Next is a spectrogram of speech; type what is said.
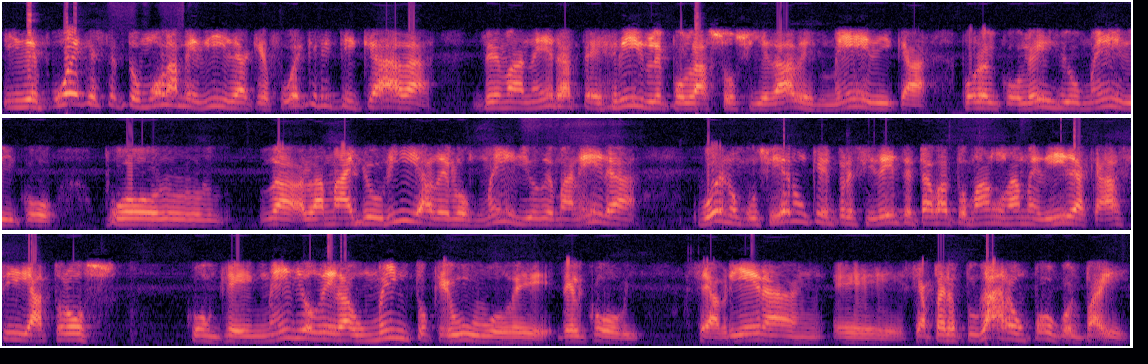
y después que se tomó la medida que fue criticada de manera terrible por las sociedades médicas, por el colegio médico, por la, mayoría de los medios de manera, bueno, pusieron que el presidente estaba tomando una medida casi atroz con que en medio del aumento que hubo de, del COVID se abrieran, eh, se aperturara un poco el país.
